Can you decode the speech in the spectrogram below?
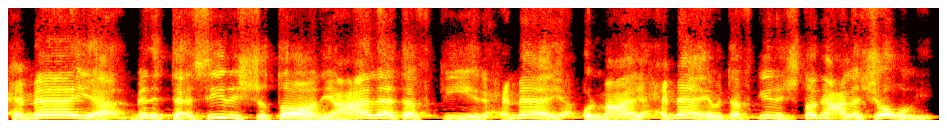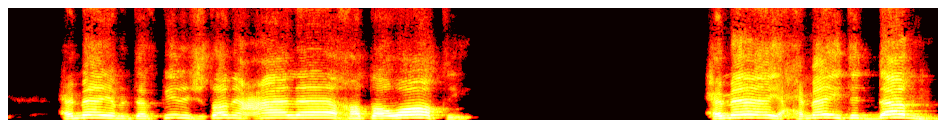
حماية من التأثير الشيطاني على تفكير حماية قول معايا حماية من التفكير الشيطاني على شغلي حماية من التفكير الشيطاني على خطواتي. حماية حماية الدم.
